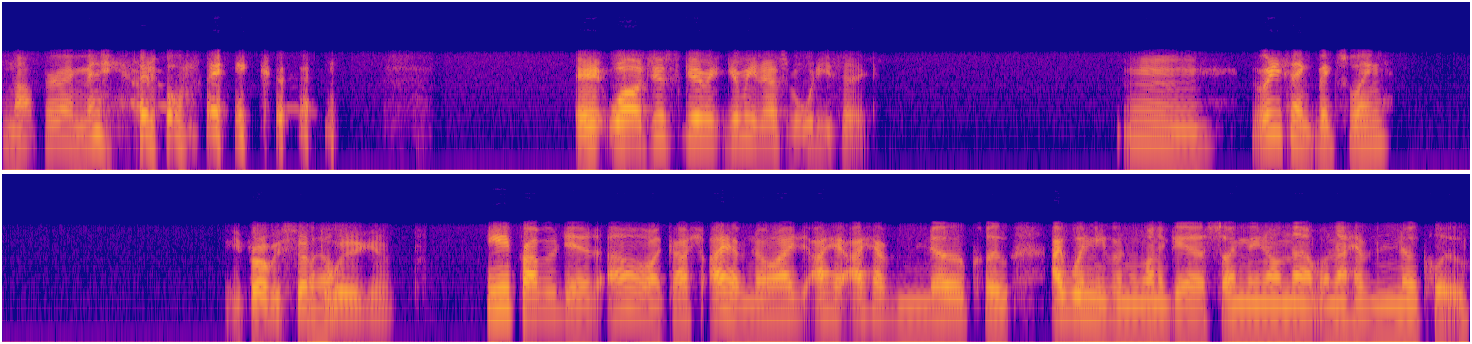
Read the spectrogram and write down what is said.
Not very many, I don't think. and, well, just give me give me an estimate. What do you think? Hmm. What do you think, Big Swing? He probably stepped well, away again. He probably did. Oh my gosh, I have no idea. I ha- I have no clue. I wouldn't even want to guess. I mean, on that one, I have no clue.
